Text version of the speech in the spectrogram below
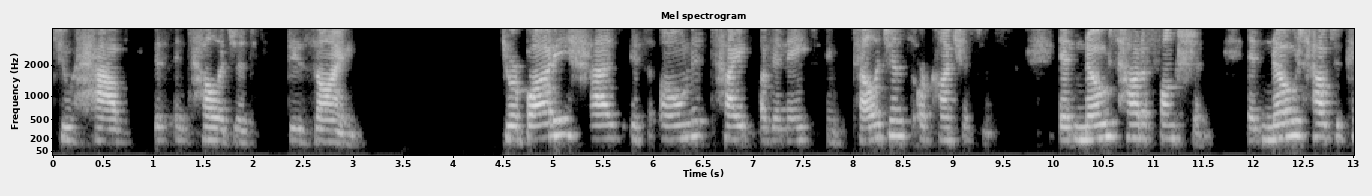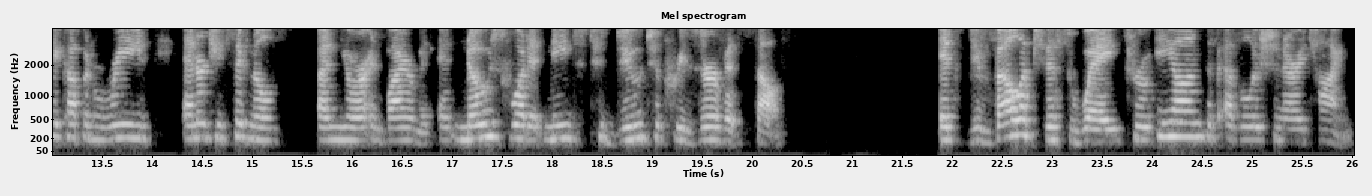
to have this intelligent design. Your body has its own type of innate intelligence or consciousness. It knows how to function. It knows how to pick up and read energy signals and your environment. It knows what it needs to do to preserve itself. It's developed this way through eons of evolutionary time.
